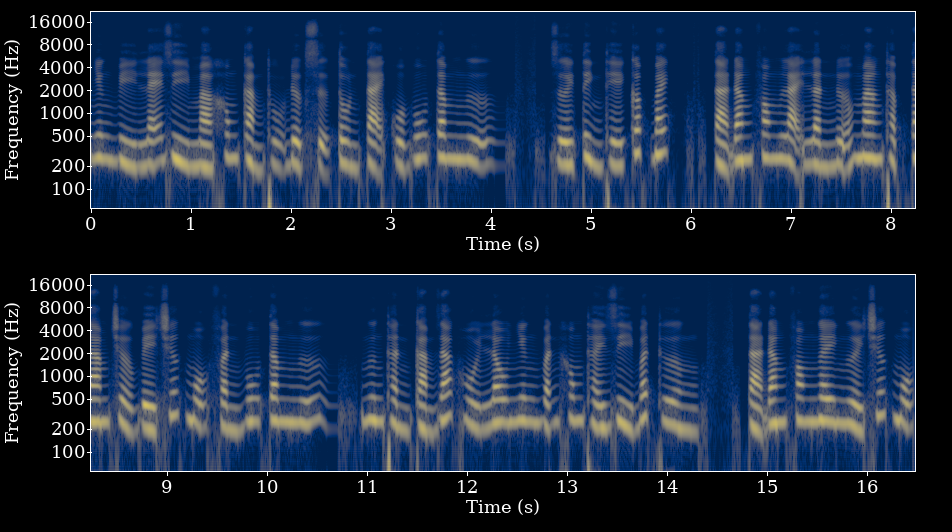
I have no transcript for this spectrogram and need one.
Nhưng vì lẽ gì mà không cảm thụ được sự tồn tại của vũ tâm ngữ? Dưới tình thế cấp bách, Tả Đăng Phong lại lần nữa mang thập tam trở về trước mộ phần vu tâm ngữ. Ngưng thần cảm giác hồi lâu nhưng vẫn không thấy gì bất thường. Tả Đăng Phong ngây người trước mộ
